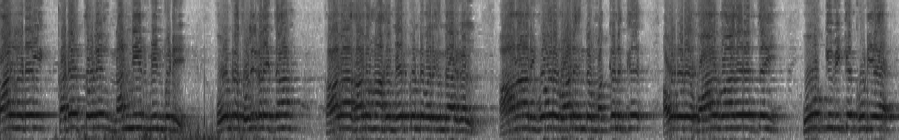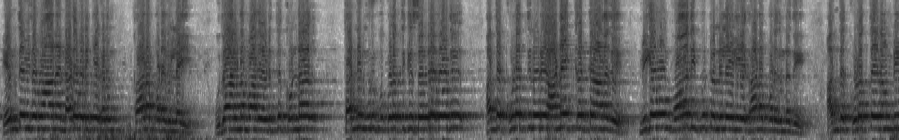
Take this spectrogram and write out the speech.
கால்நடை கடல் தொழில் நன்னீர் மீன்பிடி போன்ற தொழில்களைத்தான் காலாகாலமாக மேற்கொண்டு வருகின்றார்கள். ஆனால் இவ்வாறு வாழுகின்ற மக்களுக்கு அவர்களுடைய வாழ்வாதாரத்தை ஊக்குவிக்கக்கூடிய எந்த விதமான நடவடிக்கைகளும் காணப்படவில்லை. உதாரணமாக எடுத்துக்கொண்டால் தண்ணி முறுப்பு குளத்துக்கு சென்றபோது அந்த குளத்தினுடைய அணைக்கட்டானது மிகவும் பாதிப்புற்ற நிலையிலேயே காணப்படுகின்றது. அந்த குளத்தை நம்பி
